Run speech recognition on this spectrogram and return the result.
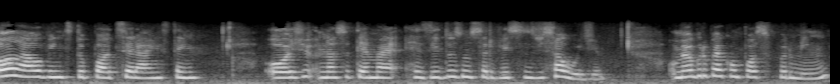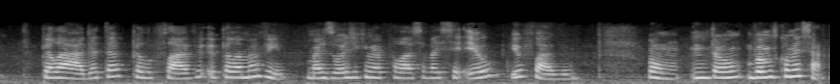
Olá, ouvintes do Pode Ser Einstein. Hoje o nosso tema é resíduos nos serviços de saúde. O meu grupo é composto por mim, pela Ágata, pelo Flávio e pela Mavi, mas hoje quem vai falar só vai ser eu e o Flávio. Bom, então vamos começar.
